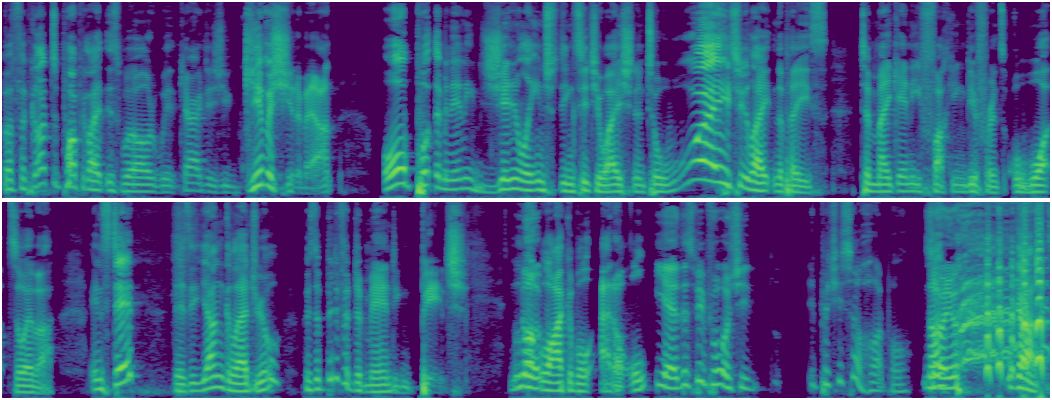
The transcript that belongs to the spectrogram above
but forgot to populate this world with characters you give a shit about or put them in any genuinely interesting situation until way too late in the piece to make any fucking difference whatsoever. Instead, there's a young Galadriel who's a bit of a demanding bitch. Not Look- likable at all. yeah, this before she, but she's so hot, Paul. No. Sorry. Regardless,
